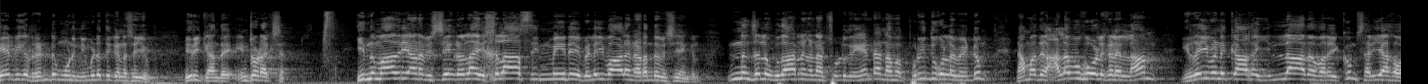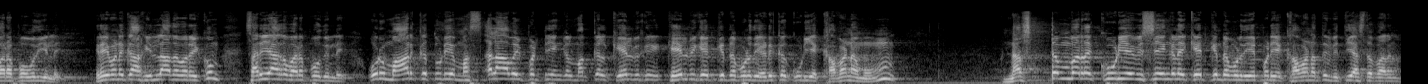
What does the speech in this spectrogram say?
கேள்விகள் ரெண்டு மூணு நிமிடத்துக்கு என்ன செய்யும்? இருக்கு அந்த இன்ட்ரோடக்ஷன் இந்த மாதிரியான விஷயங்கள் எல்லாம் இஹ்லாஸ் இன்மையுடைய விளைவால நடந்த விஷயங்கள். இன்னும் சில உதாரணங்கள் நான் சொல்லுகிறேன். ஏன்டா நம்ம புரிந்து கொள்ள வேண்டும்? நமது அளவுகோல்கள் எல்லாம் இறைவனுக்காக இல்லாத வரைக்கும் சரியாக வரப்போவது இல்லை இறைவனுக்காக இல்லாத வரைக்கும் சரியாக வரப்போவதில்லை. ஒரு மார்க்கத்துடைய மசாலாவை பற்றி எங்கள் மக்கள் கேள்வி கேள்வி கேட்கின்ற பொழுது எடுக்கக்கூடிய கவனமும் நஷ்டம் வரக்கூடிய விஷயங்களை கேட்கின்ற பொழுது ஏற்படைய கவனத்தின் வித்தியாசத்தை பாருங்க.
